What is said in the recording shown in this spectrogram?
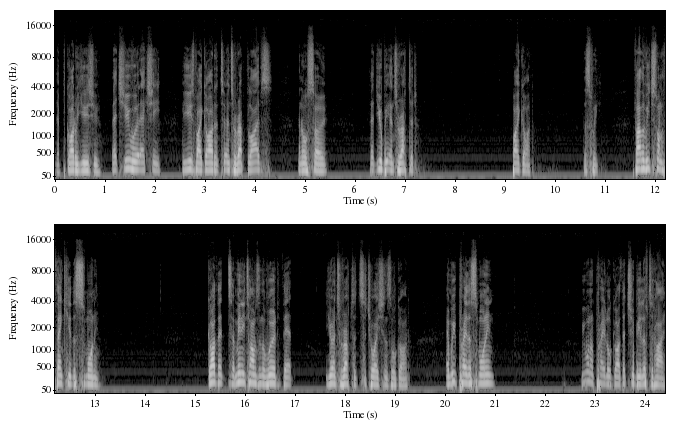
That God will use you. That you would actually be used by God to interrupt lives and also that you'll be interrupted by God this week. Father, we just want to thank you this morning. God, that many times in the Word that you're interrupted situations, Lord God. And we pray this morning, we want to pray, Lord God, that you'll be lifted high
